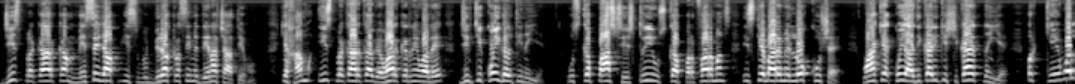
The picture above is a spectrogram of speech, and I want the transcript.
जिस प्रकार का मैसेज आप इस ब्यूरोक्रेसी में देना चाहते हो कि हम इस प्रकार का व्यवहार करने वाले जिनकी कोई गलती नहीं है, उसका पास्ट हिस्ट्री उसका परफॉर्मेंस इसके बारे में लोग खुश है। वहाँ के कोई अधिकारी की शिकायत नहीं है पर केवल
